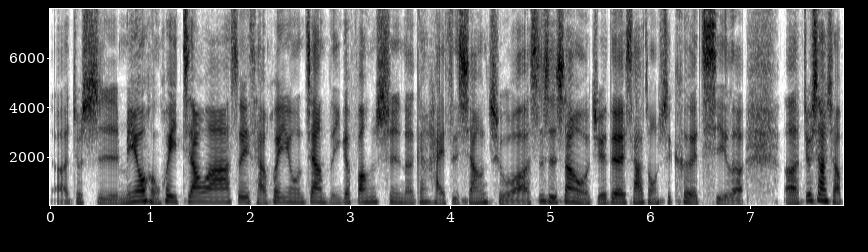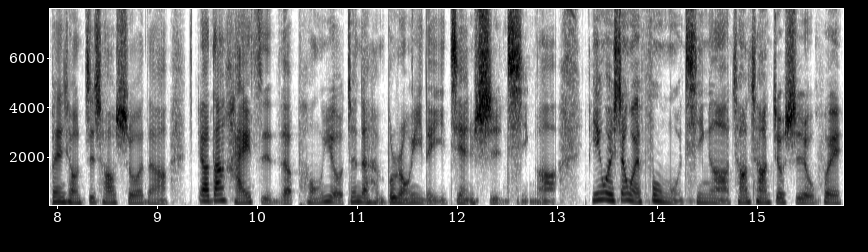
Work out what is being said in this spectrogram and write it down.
呃就是没有很会教啊，所以才会用这样的一个方式呢跟孩子相处啊。事实上，我觉得霞总是客气了。呃，就像小笨熊志超说的，要当孩子的朋友真的很不容易的一件事情啊。因为身为父母亲啊，常常就是会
